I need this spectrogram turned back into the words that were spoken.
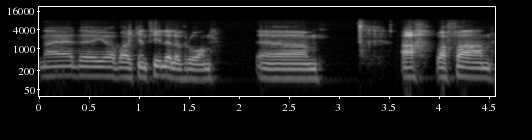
Nej, det gör varken till eller från. Ah, vad fan.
